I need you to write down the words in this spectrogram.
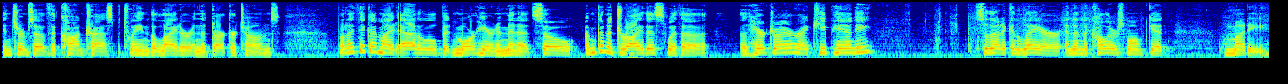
in terms of the contrast between the lighter and the darker tones. But I think I might add a little bit more here in a minute. So I'm going to dry this with a, a hair dryer I keep handy so that I can layer and then the colors won't get muddy.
